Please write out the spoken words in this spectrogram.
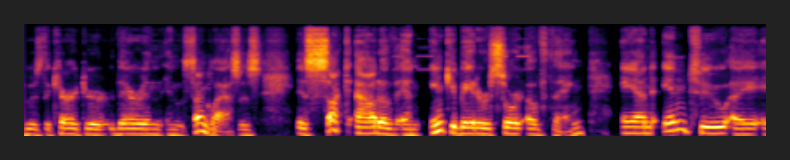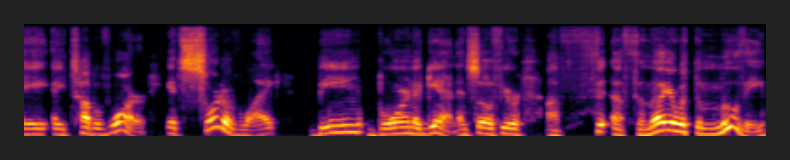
who is the character there in, in the sunglasses, is sucked out of an incubator sort of thing and into a, a, a tub of water. It's sort of like being born again. And so, if you're a uh, familiar with the movie,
